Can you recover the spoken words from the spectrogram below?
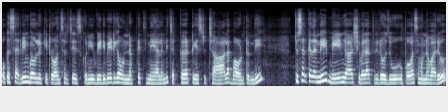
ఒక సర్వింగ్ బౌల్లోకి ట్రాన్స్ఫర్ చేసుకొని వేడివేడిగా ఉన్నప్పుడే తినేయాలండి. చక్కగా టేస్ట్ చాలా బాగుంటుంది. చూసారు కదండి మెయిన్గా శివరాత్రి రోజు ఉపవాసం ఉన్నవారు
